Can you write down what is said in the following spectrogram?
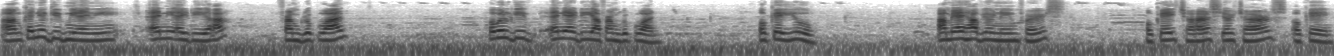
Um, can you give me any, any idea from group 1? Who will give any idea from group 1? Okay, you. Uh, may I have your name first? Okay, Charles. You're Charles. Okay.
